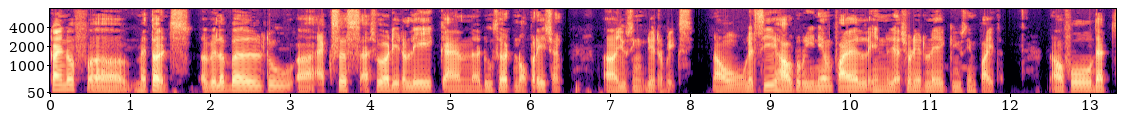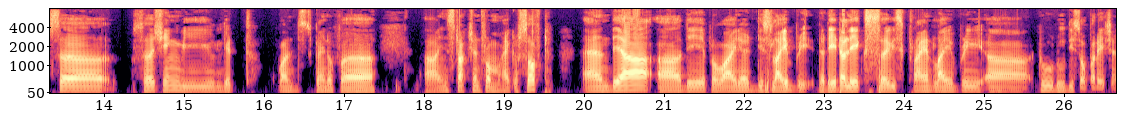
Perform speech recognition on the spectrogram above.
kind of uh, methods available to uh, access Azure Data Lake and uh, do certain operation using Databricks. Now let's see how to rename file in Azure Data Lake using Python. Now for that searching we will get kind of uh, uh, instruction from Microsoft. And they are uh, they provided this library the data lake service client library uh, to do this operation.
